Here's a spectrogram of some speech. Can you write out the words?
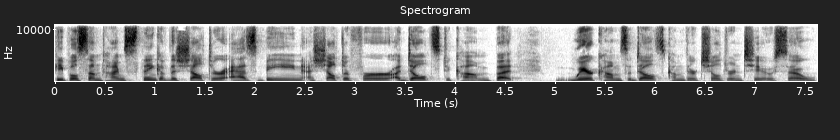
People sometimes think of the shelter as being a shelter for adults to come, but where comes adults come their children too. So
